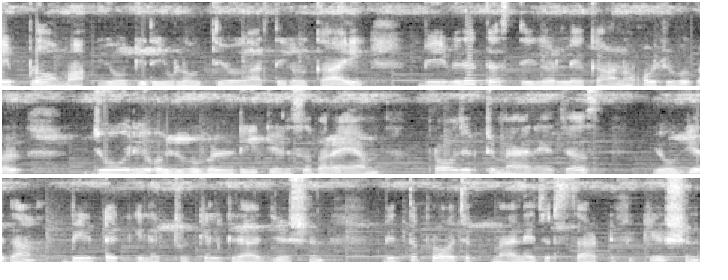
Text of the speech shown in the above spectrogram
ഡിപ്ലോമ യോഗ്യതയുള്ള ഉദ്യോഗാർത്ഥികൾക്കായി വിവിധ തസ്തികകളിലേക്കാണ് ഒഴിവുകൾ. ജോലി ഒഴിവുകൾ ഡീറ്റെയിൽസ് പറയാം. പ്രോജക്റ്റ് മാനേജേഴ്സ് യോഗ്യത B Tech electrical graduation with project manager certification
